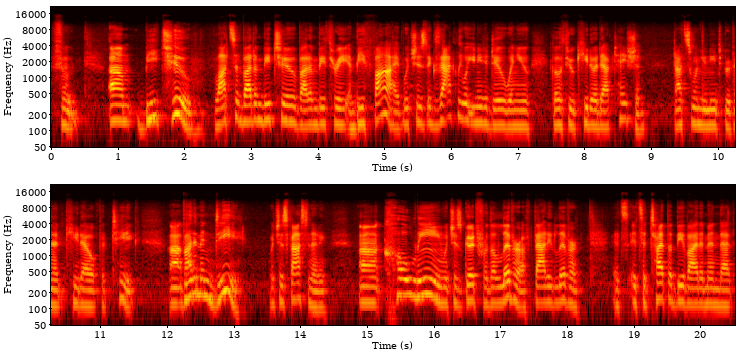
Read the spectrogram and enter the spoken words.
food. Um, B2, lots of vitamin B2, vitamin B3, and B5, which is exactly what you need to do when you go through keto adaptation. That's when you need to prevent keto fatigue. Uh, vitamin D, which is fascinating. Uh, choline, which is good for the liver, a fatty liver. It's, it's a type of B vitamin that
